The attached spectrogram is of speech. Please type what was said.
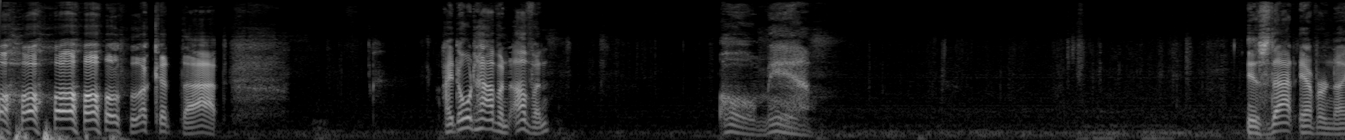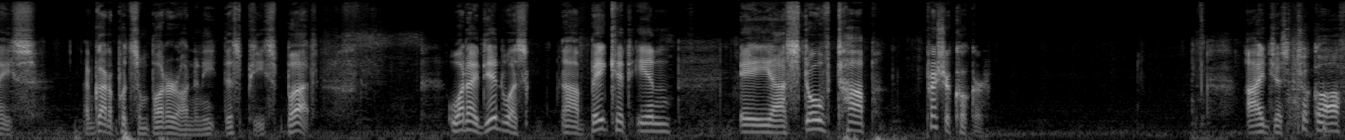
Oh, look at that. I don't have an oven. Oh, man. Is that ever nice? I've got to put some butter on and eat this piece. But what I did was uh, bake it in a uh, stovetop pressure cooker. I just took off,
